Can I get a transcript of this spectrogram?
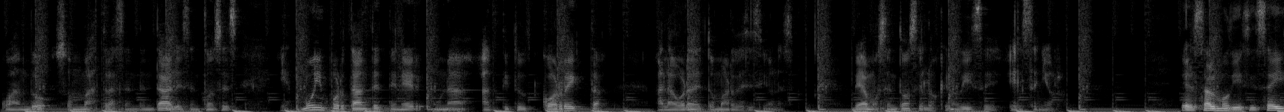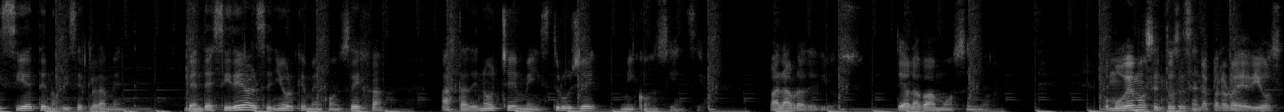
cuando son más trascendentales. Entonces es muy importante tener una actitud correcta a la hora de tomar decisiones. Veamos entonces lo que nos dice el Señor. El Salmo 16, 7 nos dice claramente, Bendeciré al Señor que me aconseja, hasta de noche me instruye mi conciencia. Palabra de Dios. Te alabamos, Señor. Como vemos entonces en la palabra de Dios,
